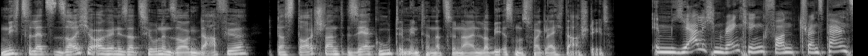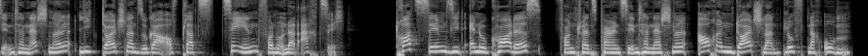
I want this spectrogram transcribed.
Nicht zuletzt solche Organisationen sorgen dafür, dass Deutschland sehr gut im internationalen Lobbyismusvergleich dasteht. Im jährlichen Ranking von Transparency International liegt Deutschland sogar auf Platz 10 von 180. Trotzdem sieht Enno Cordes von Transparency International auch in Deutschland Luft nach oben.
